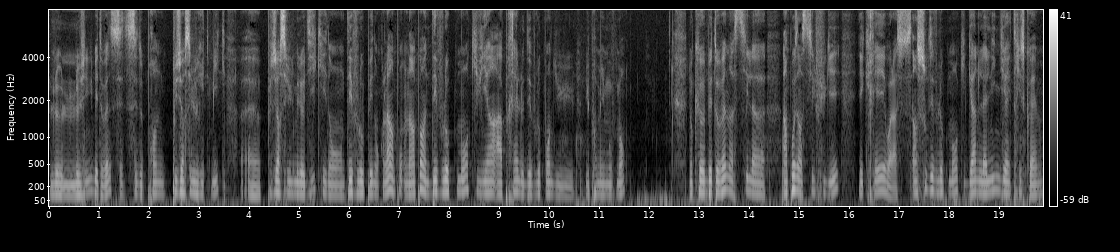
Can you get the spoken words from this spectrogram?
le, génie de Beethoven, c'est de prendre plusieurs cellules rythmiques, plusieurs cellules mélodiques et d'en développer. Donc là, on a un peu un développement qui vient après le développement du, premier mouvement. Donc Beethoven impose un style fugué et créer voilà, un sous-développement qui gagne la ligne directrice quand même,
